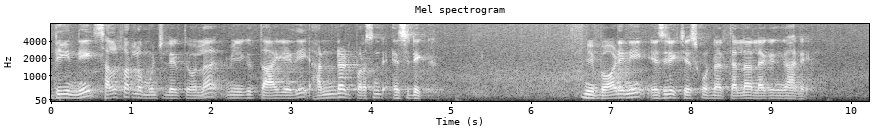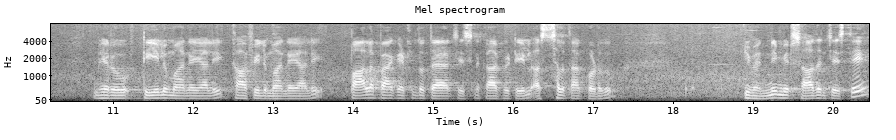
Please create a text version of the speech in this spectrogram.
దీన్ని సల్ఫర్లో ముంచి లేపితే వల్ల మీకు తాగేది హండ్రెడ్ పర్సెంట్ ఎసిడిక్ మీ బాడీని ఎసిడిక్ చేసుకుంటున్నారు తెల్లారు లేకంగానే మీరు టీలు మానేయాలి కాఫీలు మానేయాలి పాల ప్యాకెట్లతో తయారు చేసిన కాఫీ టీలు అస్సలు తాగకూడదు. ఇవన్నీ మీరు సాధన చేస్తే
